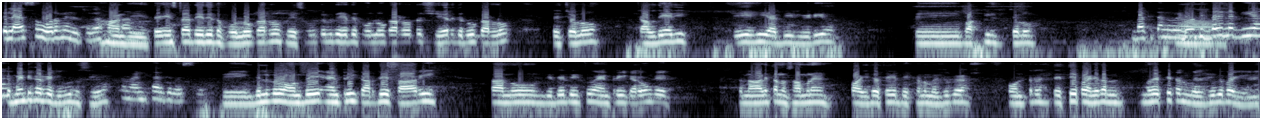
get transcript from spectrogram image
ਤੇ ਲੈਸ ਹੋਰ ਮਿਲ ਜੂਗਾ ਹਾਂਜੀ ਤੇ ਇੰਸਟਾ ਤੇ ਇਹਦੇ ਤੇ ਫੋਲੋ ਕਰ ਲਓ ਫੇਸਬੁੱਕ ਤੇ ਵੀ ਦੇ ਤੇ ਫੋਲੋ ਕਰ ਲਓ ਤੇ ਸ਼ੇਅਰ ਜ਼ਰੂਰ ਕਰ ਲਓ। ਤੇ ਚਲੋ ਚੱਲਦੇ ਆ ਜੀ। ਇਹ ਹੀ ਅੱਜ ਦੀ ਵੀਡੀਓ ਤੇ ਬਾਕੀ ਚਲੋ। ਬਾਕੀ ਤੁਹਾਨੂੰ ਵੀਡੀਓ ਕਿੱਦਾਂ ਦੀ ਲੱਗੀ ਆ? ਕਮੈਂਟ ਕਰਕੇ ਜ਼ਰੂਰ ਦੱਸਿਓ। ਕਮੈਂਟ ਕਰਕੇ ਦੱਸਿਓ। ਤੇ ਬਿਲਕੁਲ ਆਉਂਦੇ ਐਂਟਰੀ ਕਰਦੇ ਸਾਰੀ ਤੁਹਾਨੂੰ ਜਿੱਦੇ ਤੁਸੀਂ ਤੋਂ ਐਂਟਰੀ ਕਰੋਗੇ ਤੇ ਨਾਲ ਹੀ ਤੁਹਾਨੂੰ ਸਾਹਮਣੇ ਭਾਈ ਦਾ ਇੱਥੇ ਦੇਖਣ ਨੂੰ ਮਿਲ ਜੂਗਾ ਕਾਊਂਟਰ ਤੇ ਇੱਥੇ ਭਾਈ ਨੇ ਤੁਹਾਨੂੰ ਮਤਲਬ ਇੱਥੇ ਤੁਹਾਨੂੰ ਮਿਲ ਜੂਗੇ ਭਾਈ ਨੇ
